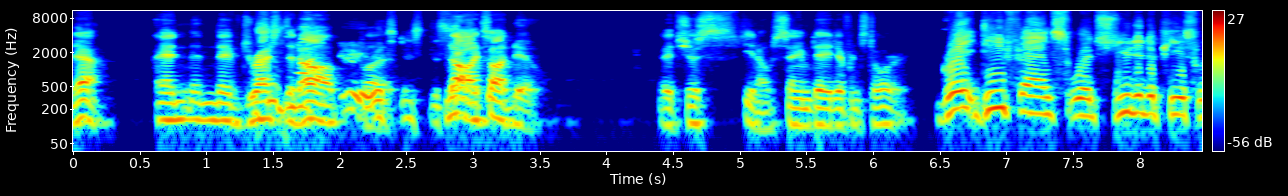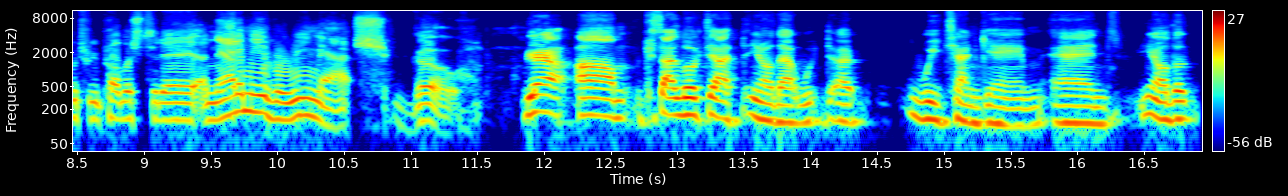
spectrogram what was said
Yeah, and and they've dressed it up. It's just no, it's not new. It's just you know same day, different story. Great defense, which you did a piece which we published today. Anatomy of a rematch. Go. Yeah, um, because I looked at you know that uh, week ten game, and you know the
